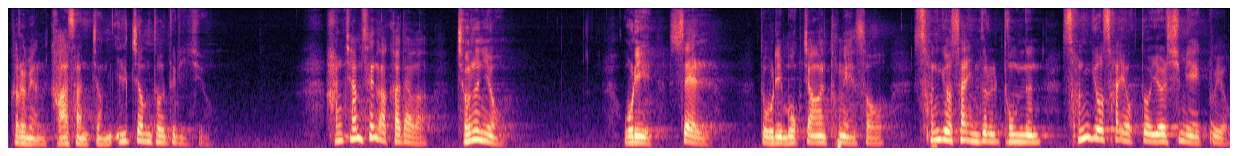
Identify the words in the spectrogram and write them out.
그러면 가산점 1점 더 드리죠. 한참 생각하다가 저는요, 우리 셀, 또 우리 목장을 통해서 선교사님들을 돕는 선교 사역도 열심히 했고요.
